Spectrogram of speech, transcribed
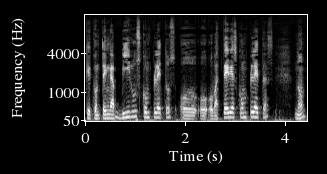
que contenga virus completos o, o bacterias completas, ¿no?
